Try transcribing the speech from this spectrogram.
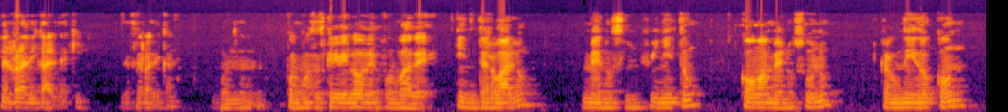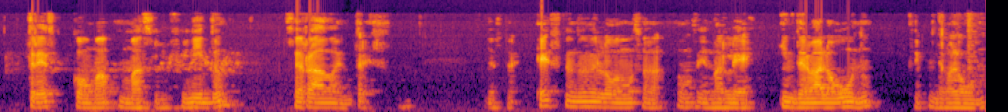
del radical de aquí, de ese radical. Bueno, podemos escribirlo de forma de intervalo menos infinito, coma menos 1, reunido con 3, más infinito, cerrado en 3. Ya está. Este entonces lo vamos a, vamos a llamarle intervalo 1, intervalo 1.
